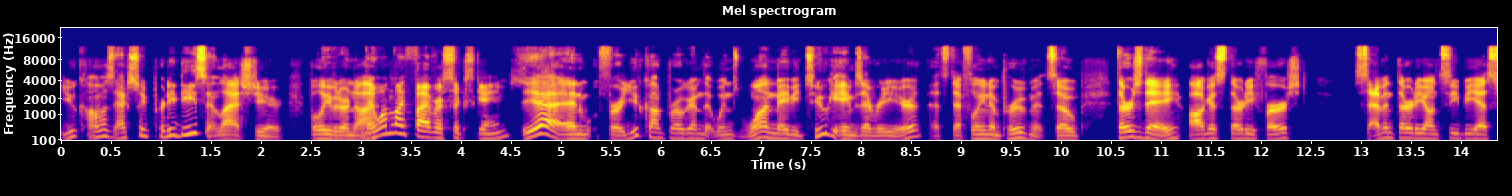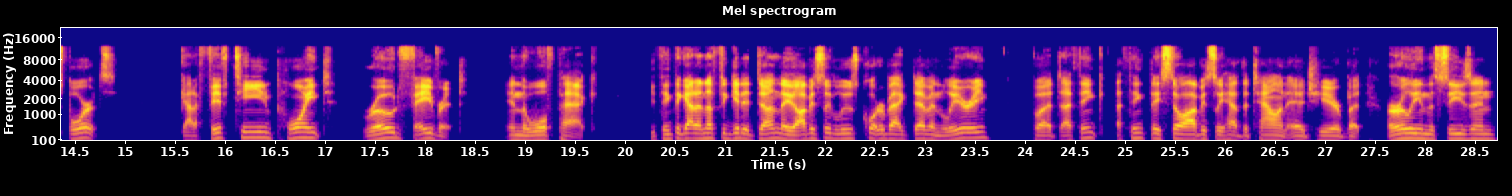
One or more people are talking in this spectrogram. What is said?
UConn was actually pretty decent last year, believe it or not. They won like five or six games. Yeah, and for a UConn program that wins one, maybe two games every year, that's definitely an improvement. So Thursday, August 31st, 7:30 on CBS Sports, got a 15 point road favorite in the Wolfpack. You think they got enough to get it done? They obviously lose quarterback Devin Leary, but I think I think they still obviously have the talent edge here. But early in the season,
